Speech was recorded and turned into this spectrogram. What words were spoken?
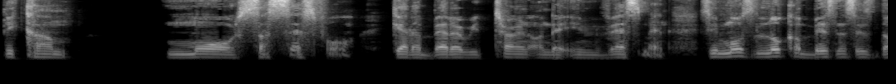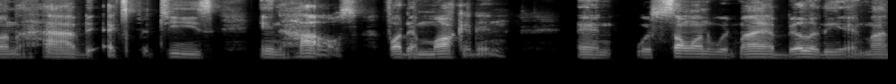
become more successful, get a better return on their investment. See, most local businesses don't have the expertise in house for their marketing. And with someone with my ability and my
